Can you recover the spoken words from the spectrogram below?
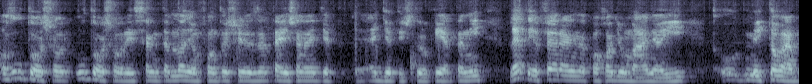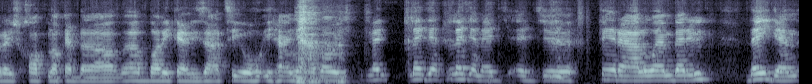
Az utolsó, utolsó rész szerintem nagyon fontos, hogy ezzel teljesen egyet, egyet is tudok érteni. Letél ferrari a hagyományai még továbbra is hatnak ebben a barikelizáció irányába, hogy legyen, legyen egy, egy félreálló emberük, de igen,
